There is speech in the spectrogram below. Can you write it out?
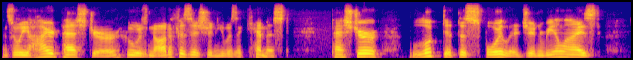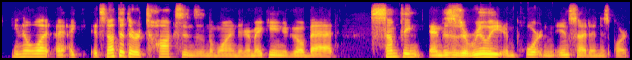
And so he hired Pasteur, who was not a physician, he was a chemist. Pasteur looked at the spoilage and realized, you know what? I, I, it's not that there are toxins in the wine that are making it go bad. Something, and this is a really important insight on his part,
